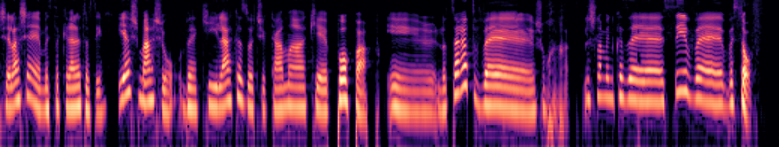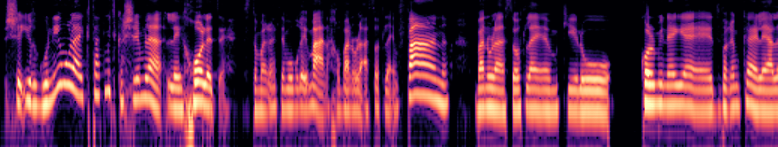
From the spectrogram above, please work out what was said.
שאלה שמסקרנת אותי, יש משהו בקהילה כזאת שקמה כפופ-אפ, היא נוצרת ושוכחת. יש לה מין כזה שיא ו- וסוף. שארגונים אולי קצת מתקשים לה, לאכול את זה. זאת אומרת, הם אומרים, מה, אנחנו באנו לעשות להם fun, באנו לעשות להם כאילו כל מיני אה, דברים כאלה על,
